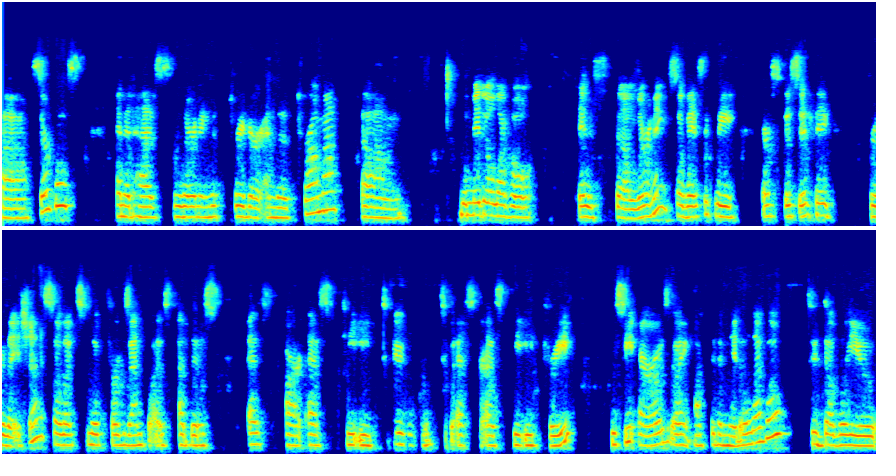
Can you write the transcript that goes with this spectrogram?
uh, circles, and it has learning the trigger and the trauma. Um, the middle level is the learning. So basically, are specific relations. So let's look, for example, as, at this SRSTE2 to SRSTE3. You see arrows going up to the middle level to W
